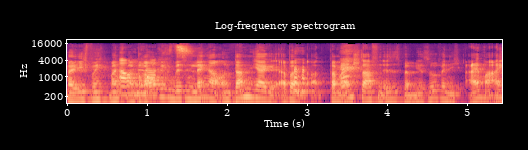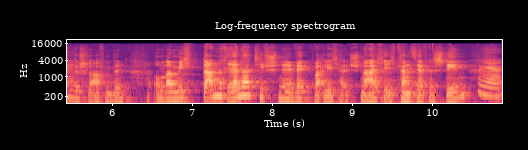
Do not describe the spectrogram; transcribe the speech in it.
Weil ich manchmal Auch brauche ich ein bisschen länger und dann ja, aber beim Einschlafen ist es bei mir so, wenn ich einmal eingeschlafen bin und man mich dann relativ schnell weg, weil ich halt schnarche, ich kann es ja verstehen, Ja.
